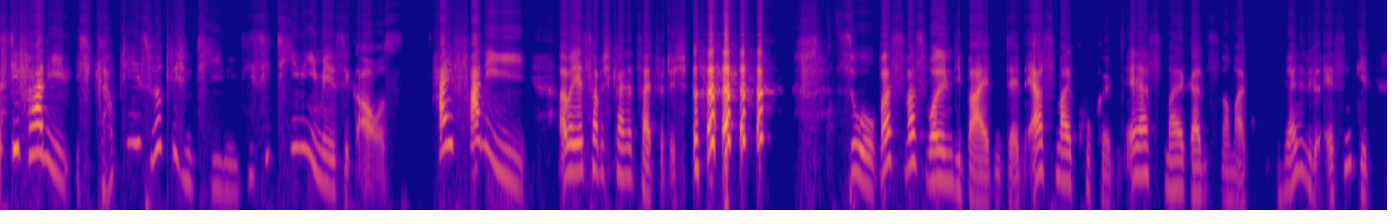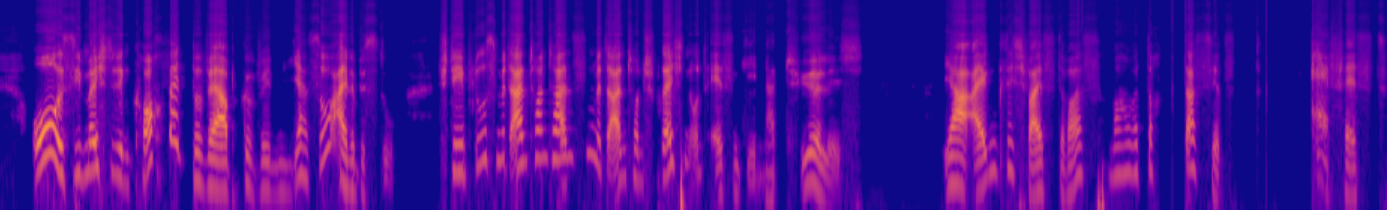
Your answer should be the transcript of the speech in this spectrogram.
ist die Fanny. Ich glaube, die ist wirklich ein Teenie. Die sieht Teenie-mäßig aus. Hi, Fanny. Aber jetzt habe ich keine Zeit für dich. so, was, was wollen die beiden denn? Erstmal gucken. Erstmal ganz normal gucken. Ja, sie will essen gehen. Oh, sie möchte den Kochwettbewerb gewinnen. Ja, so eine bist du. Steh bloß mit Anton tanzen, mit Anton sprechen und essen gehen. Natürlich. Ja, eigentlich, weißt du was? Machen wir doch das jetzt äh, fest.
